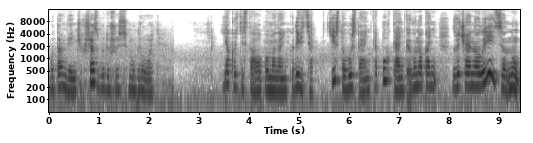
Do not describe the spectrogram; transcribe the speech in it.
бо там вінчик. Зараз буду щось мудрувати. Якось дістала помаленьку. Дивіться, тісто густеньке, пухкеньке. Воно, звичайно, лиється, ну,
